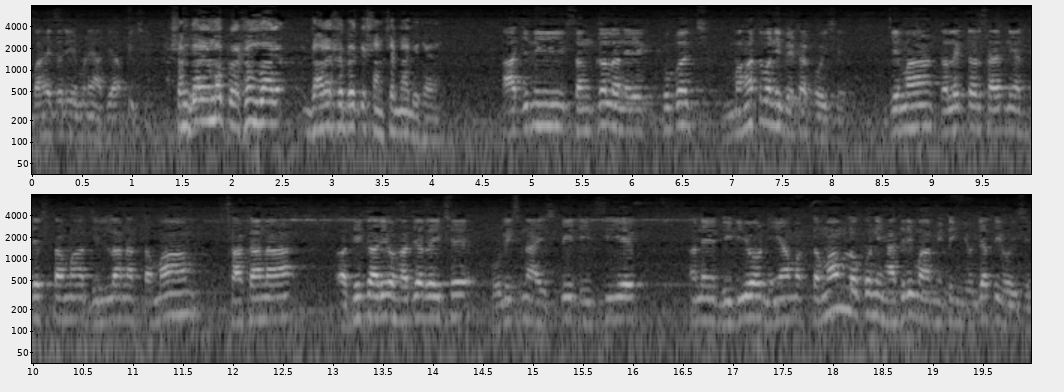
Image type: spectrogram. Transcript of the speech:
બાહેધરી એમણે આજે આપી છે. સંકલનમાં પ્રથમવાર ધારાસભ્ય કે સાંસદના દેખાયા આજની સંકલન એ ખૂબ જ મહત્વની બેઠક હોય છે જેમાં કલેક્ટર સાહેબની અધ્યક્ષતામાં જિલ્લાના તમામ શાખાના અધિકારીઓ હાજર રહી છે. પોલીસના એસપી ડીસીએફ અને ડીડીઓ, નિયામક તમામ લોકોની હાજરીમાં મિટિંગ યોજાતી હોય છે.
